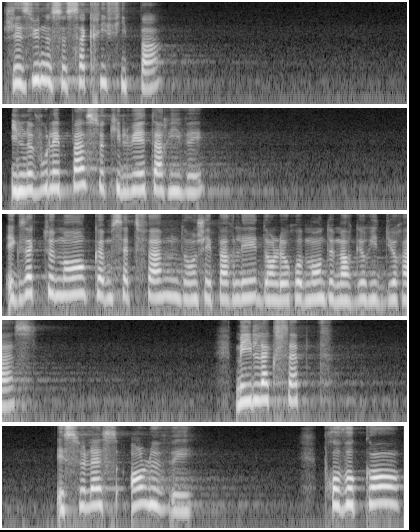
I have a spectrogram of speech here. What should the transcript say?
Jésus ne se sacrifie pas, il ne voulait pas ce qui lui est arrivé, exactement comme cette femme dont j'ai parlé dans le roman de Marguerite Duras. Mais il l'accepte et se laisse enlever, provoquant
